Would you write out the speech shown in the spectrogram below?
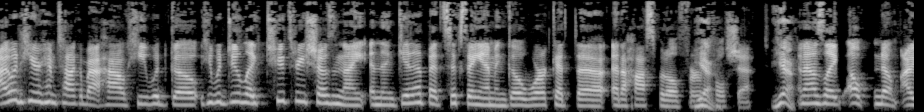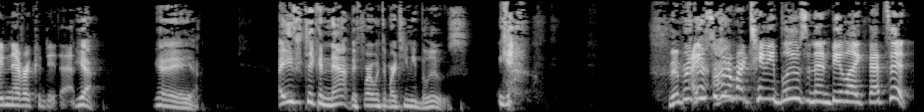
I would hear him talk about how he would go, he would do like two, three shows a night and then get up at 6 a.m. and go work at the, at a hospital for Yeah. a full shift. Yeah. And I was like, oh, no, I never could do that. Yeah. Yeah. Yeah. Yeah. I used to take a nap before I went to Martini Blues. Yeah. Remember I used to go to Martini Blues and then be like, that's it.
